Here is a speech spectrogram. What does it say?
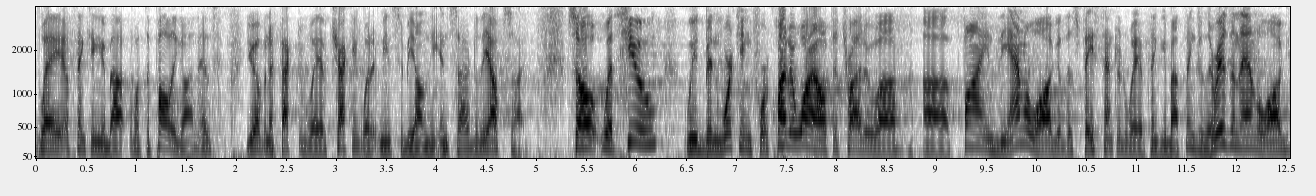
way of thinking about what the polygon is, you have an effective way of checking what it means to be on the inside or the outside. So with Hugh, we'd been working for quite a while to try to uh, uh, find the analog of this face-centered way of thinking about things. There is an analog.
